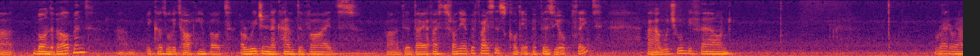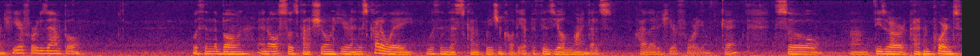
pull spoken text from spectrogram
uh, bone development, um, because we'll be talking about a region that kind of divides uh, the diaphysis from the epiphysis, called the epiphyseal plate, uh, which will be found right around here for example within the bone and also it's kind of shown here in this cutaway within this kind of region called the epiphyseal line that is highlighted here for you okay? So um, these are kind of important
